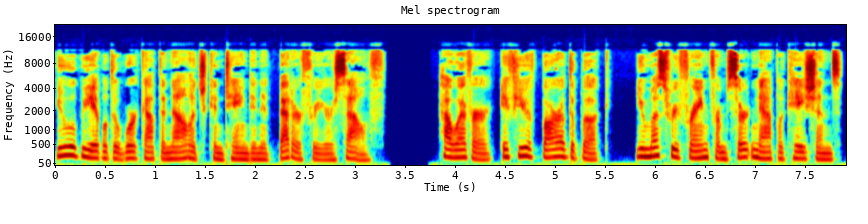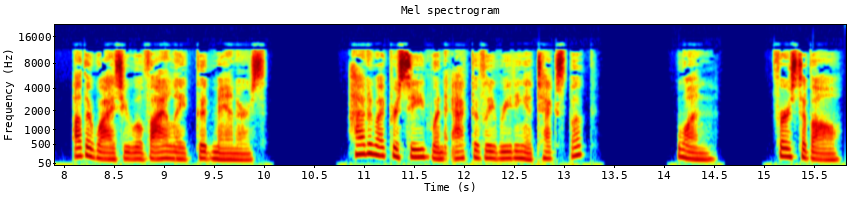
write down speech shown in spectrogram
you will be able to work out the knowledge contained in it better for yourself. However, if you have borrowed the book, you must refrain from certain applications, otherwise, you will violate good manners. How do I proceed when actively reading a textbook? 1. First of all,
